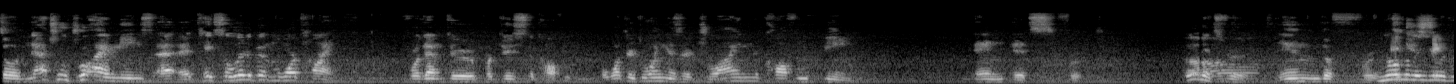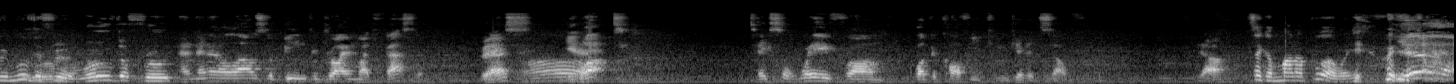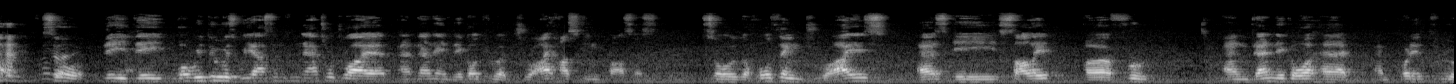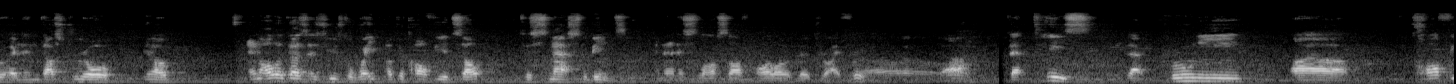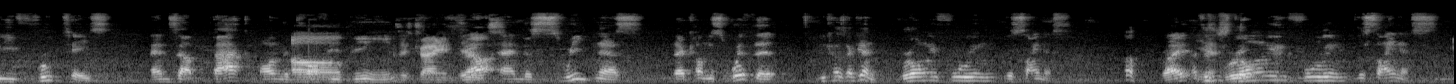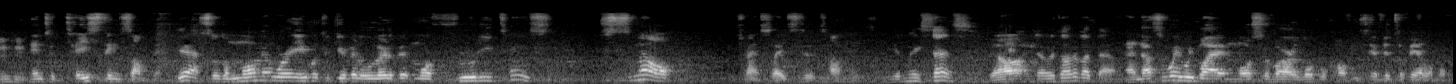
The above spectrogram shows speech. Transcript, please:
So natural dry means uh, it takes a little bit more time for them to produce the coffee. But what they're doing is they're drying the coffee bean in its fruit. In its fruit. In the fruit. Normally you would remove the fruit. Remove the fruit, and then it allows the bean to dry much faster. Right. Yes, Oh. Yeah. but it takes away from what the coffee can give itself. Yeah. It's like a manapua when you. when you- Yeah. So they, they what we do is we ask them to natural dry it, and then they, they go through a dry husking process. So the whole thing dries as a solid uh, fruit, and then they go ahead and put it through an industrial, you know, and all it does is use the weight of the coffee itself to smash the beans, and then it sloughs off all of the dry fruit. Yeah. That taste, that pruny, uh, coffee fruit taste ends up back on the Oh, coffee bean. Because it's drying Yeah, and the sweetness that comes with it, because again, we're only fooling the sinus, right? that's Yeah. interesting. We're only fooling the sinus Mhm. into tasting something. Yeah. So the moment we're able to give it a little bit more fruity taste, smell translates to the tongue. It makes sense. Yeah, I never thought about that. and that's the way we buy most of our local coffees if it's available.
